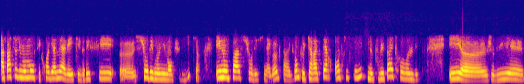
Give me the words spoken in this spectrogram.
à partir du moment où ces croix gammées avaient été dressées euh, sur des monuments publics et non pas sur des synagogues, par exemple, le caractère antisémite ne pouvait pas être relevé. Et euh, je lui ai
